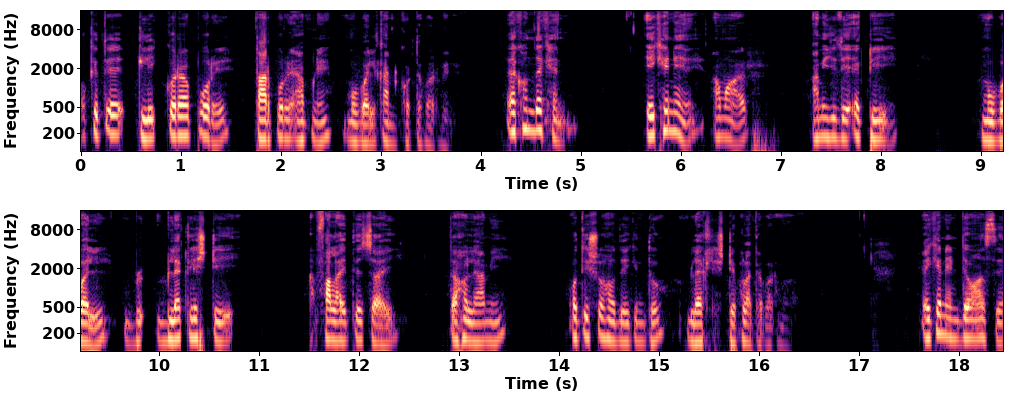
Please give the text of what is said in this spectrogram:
ওকেতে ক্লিক করার পরে তারপরে আপনি মোবাইল কানেক্ট করতে পারবেন। এখন দেখেন, এখানে আমার, আমি যদি একটি মোবাইল ব্ল্যাক লিস্টে ফালাইতে চাই, তাহলে আমি অতি সহজেই কিন্তু ব্ল্যাক লিস্টে ফেলাতে পারব। এখানে দেওয়া আছে,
